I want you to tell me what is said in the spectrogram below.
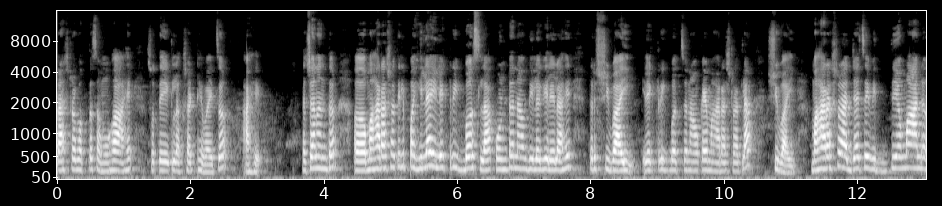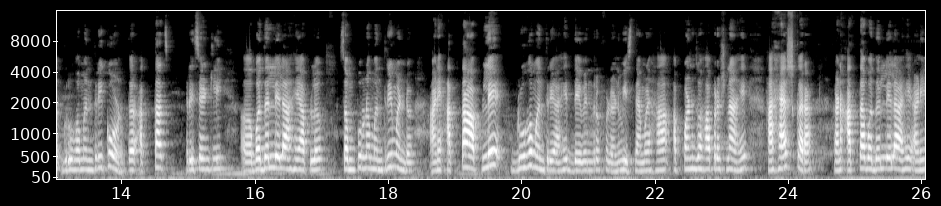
राष्ट्रभक्त समूह आहे. सो ते एक लक्षात ठेवायचं आहे. त्याच्यानंतर महाराष्ट्रातील पहिल्या इलेक्ट्रिक बसला कोणतं नाव दिलं गेलेलं आहे? तर शिवाई. इलेक्ट्रिक बसचं नाव काय महाराष्ट्रातल्या? शिवाई. महाराष्ट्र राज्याचे विद्यमान गृहमंत्री कोण? तर आत्ताच रिसेंटली बदललेलं आहे आपलं संपूर्ण मंत्रिमंडळ आणि आत्ता आपले गृहमंत्री आहेत देवेंद्र फडणवीस. त्यामुळे हा आपण जो हा प्रश्न आहे हा हॅश करा. कारण आत्ता बदललेला आहे आणि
